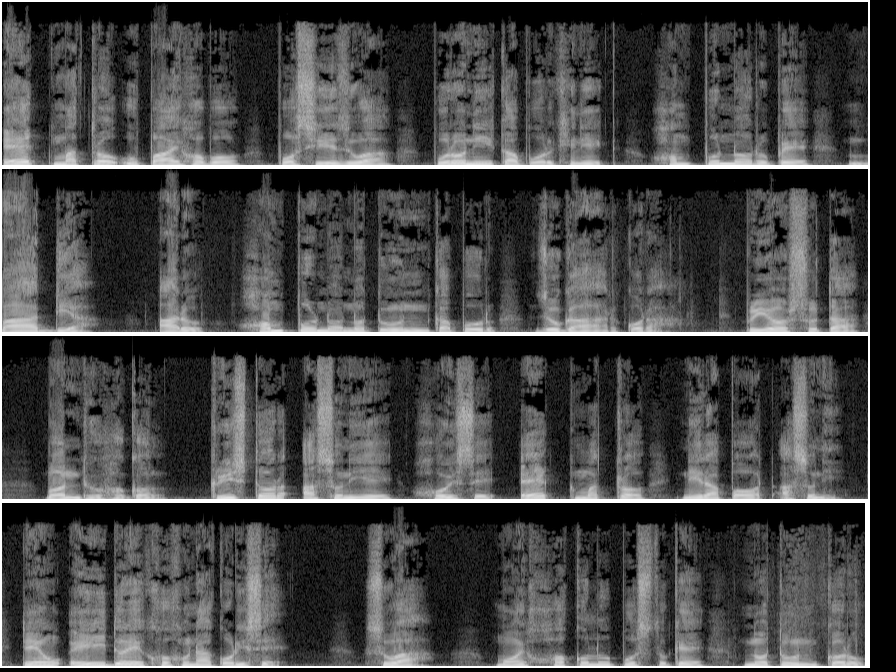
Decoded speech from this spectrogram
একমাত্ৰ উপায় হ'ব পচি যোৱা পুৰণি কাপোৰখিনিক সম্পূৰ্ণৰূপে বাদ দিয়া আৰু সম্পূৰ্ণ নতুন কাপোৰ যোগাৰ কৰা। প্ৰিয় শ্ৰোতা বন্ধুসকল খ্ৰীষ্টৰ আঁচনিয়ে হৈছে একমাত্ৰ নিৰাপদ আঁচনি। তেওঁ এইদৰে ঘোষণা কৰিছে চোৱা মই সকলো বস্তুকে নতুন কৰোঁ।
